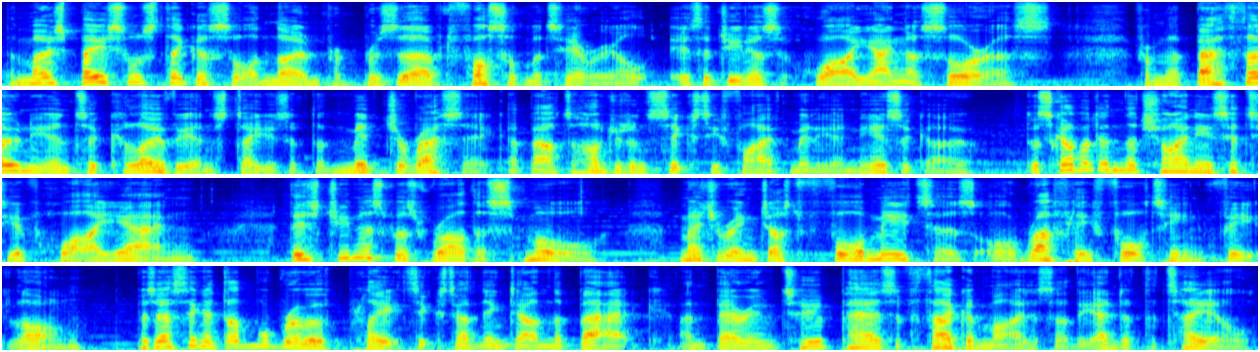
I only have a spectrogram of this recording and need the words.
the most basal stegosaur known from preserved fossil material is the genus Huayangosaurus, from the Bathonian to Callovian stages of the mid-Jurassic about 165 million years ago. Discovered in the Chinese city of Huayang, this genus was rather small, measuring just 4 metres or roughly 14 feet long. Possessing a double row of plates extending down the back and bearing two pairs of thagomisers at the end of the tail,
